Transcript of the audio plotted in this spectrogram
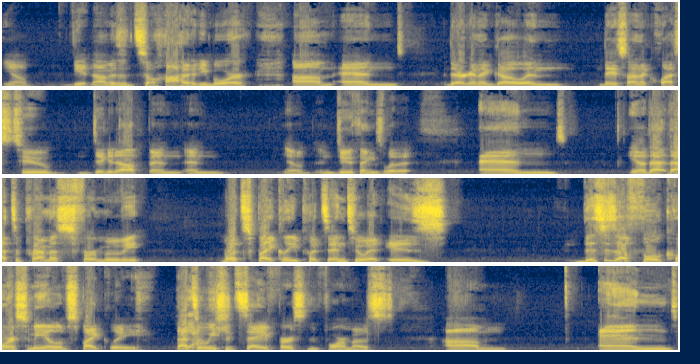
you know Vietnam isn't so hot anymore, um, and they're gonna go and based on a quest to dig it up and and you know and do things with it, and you know that that's a premise for a movie. What Spike Lee puts into it is this is a full course meal of Spike Lee. That's what we should say first and foremost. Um, and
